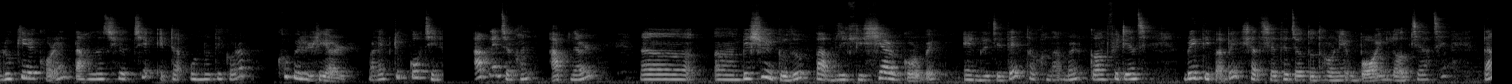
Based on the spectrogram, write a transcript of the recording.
লুকিয়ে করেন, তাহলে হচ্ছে এটা উন্নতি করা খুবই রেয়ার মানে একটু কঠিন। আপনি যখন আপনার বিষয়গুলো পাবলিকলি শেয়ার করবে ইংরেজিতে, তখন আমার কনফিডেন্স বৃদ্ধি পাবে। সাথে সাথে যত ধরনের বয় লজ্জা আছে, তা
